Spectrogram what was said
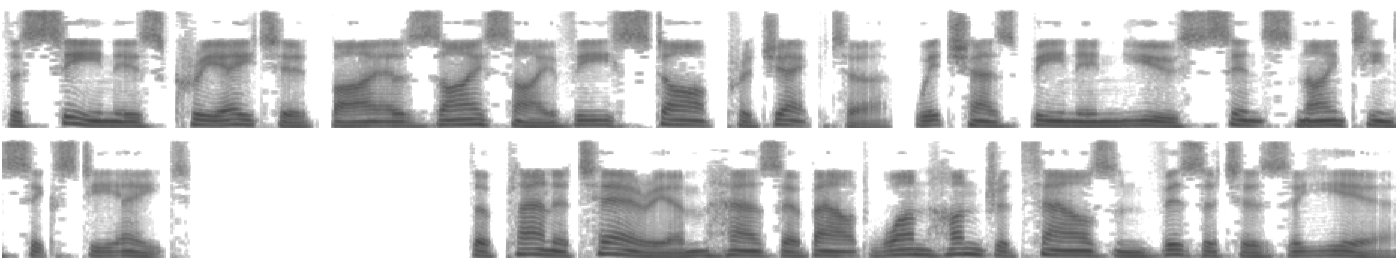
The scene is created by a Zeiss IV star projector, which has been in use since 1968. The planetarium has about 100,000 visitors a year.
